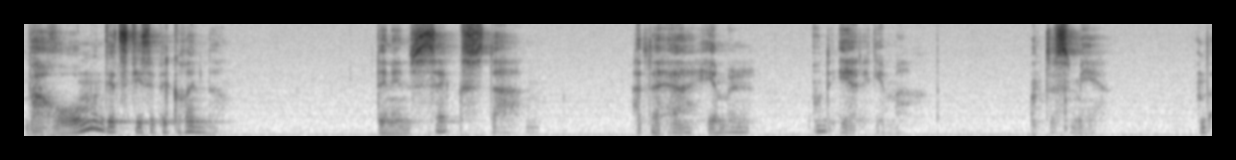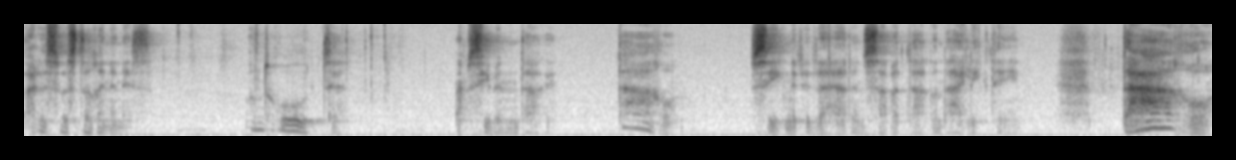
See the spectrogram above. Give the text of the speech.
Warum? Und jetzt diese Begründung. Denn in sechs Tagen hat der Herr Himmel und Erde gemacht und das Meer und alles, was darinnen ist und ruhte am siebenten Tage. Darum segnete der Herr den Sabbattag und heiligte ihn. Darum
